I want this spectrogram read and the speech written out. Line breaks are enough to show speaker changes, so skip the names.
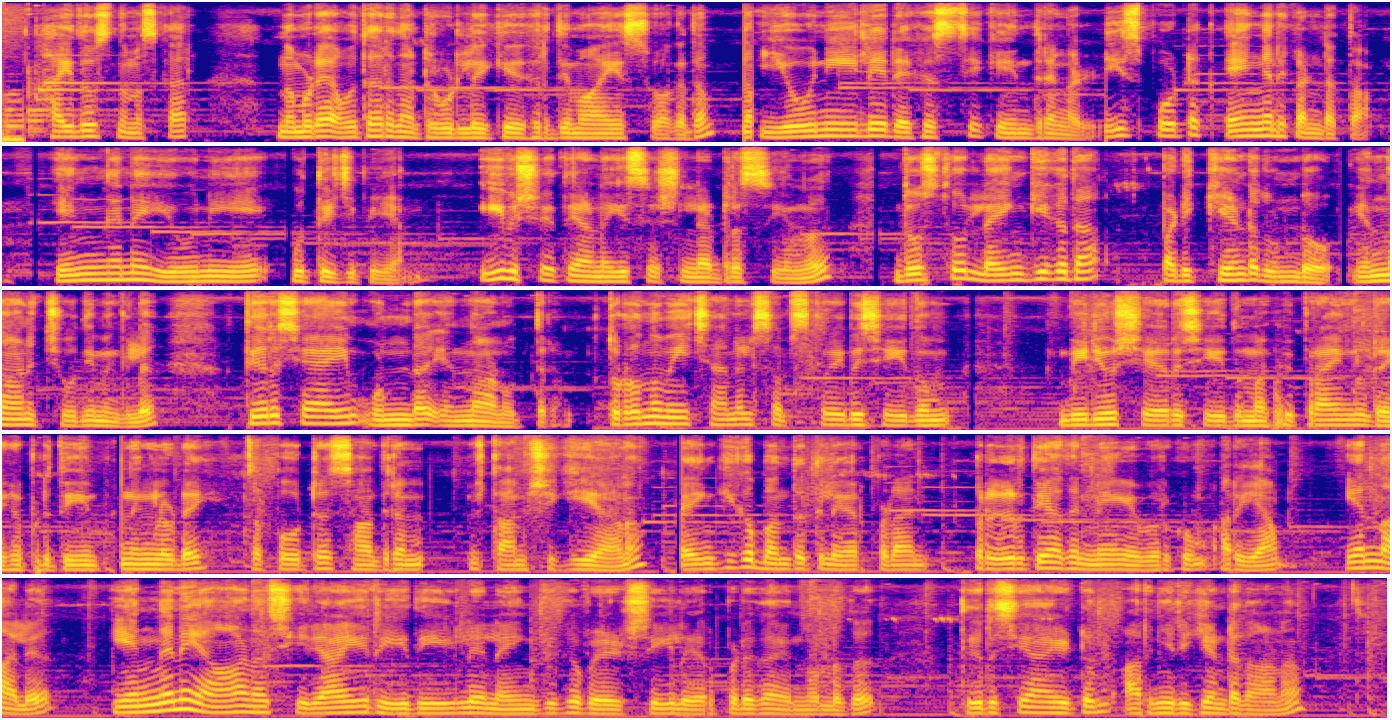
Hi those നമസ്കാർ. നമ്മുടെ അവതാര നാട്ടുകൂടിലേക്ക് ഹൃദ്യമായ സ്വാഗതം. യോനിയിലെ രഹസ്യ കേന്ദ്രങ്ങൾ ഈ സ്പോട്ട് എങ്ങനെ കണ്ടെത്താം? എങ്ങനെ യോനിയെ ഉത്തേജിപ്പിക്കാം? ഈ വിഷയത്തെയാണ് ഈ സെഷനിൽ അഡ്രസ്സ് ചെയ്യുന്നത്. ദോസ്തോ ലൈംഗികത പഠിക്കേണ്ടതുണ്ടോ എന്നാണ് ചോദ്യമെങ്കിൽ തീർച്ചയായും ഉണ്ട് എന്നാണ് ഉത്തരം. തുടർന്നും ഈ ചാനൽ സബ്സ്ക്രൈബ് ചെയ്തും വീഡിയോ ഷെയർ ചെയ്തും അഭിപ്രായങ്ങൾ രേഖപ്പെടുത്തുകയും നിങ്ങളുടെ സപ്പോർട്ട് സാദരം കാംക്ഷിക്കുകയാണ്. ലൈംഗിക ബന്ധത്തിൽ ഏർപ്പെടാൻ പ്രകൃതിയാ തന്നെ ഇവർക്കും അറിയാം. എന്നാൽ എങ്ങനെയാണ് ശരിയായ രീതിയിൽ ലൈംഗിക വേഴ്ചയിൽ ഏർപ്പെടുക എന്നുള്ളത് തീർച്ചയായിട്ടും അറിഞ്ഞിരിക്കേണ്ടതാണ്.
